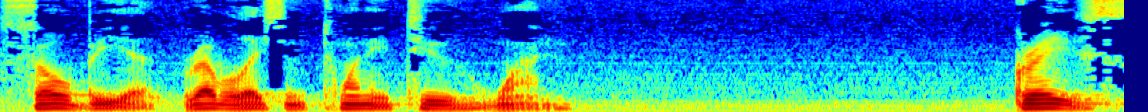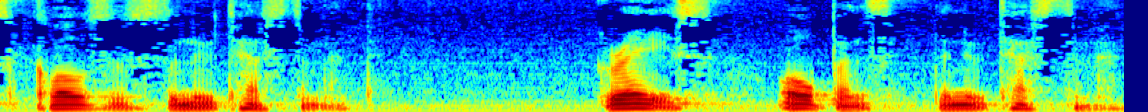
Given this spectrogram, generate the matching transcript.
So be it. Revelation 22 1. Grace closes the New Testament. Grace opens the New Testament.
